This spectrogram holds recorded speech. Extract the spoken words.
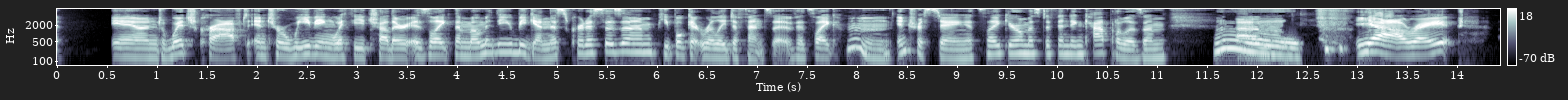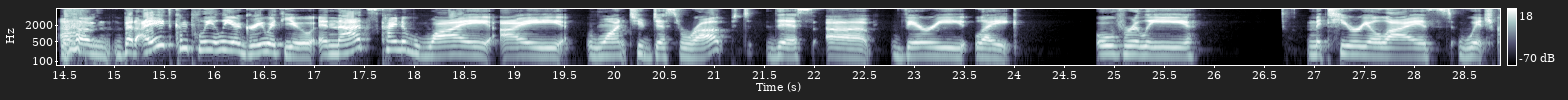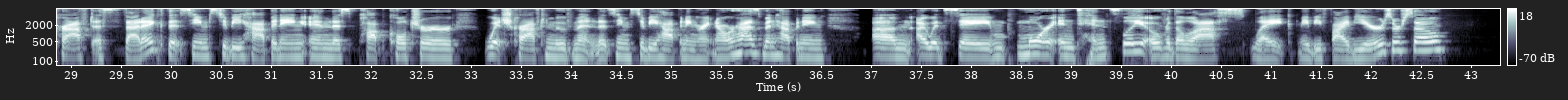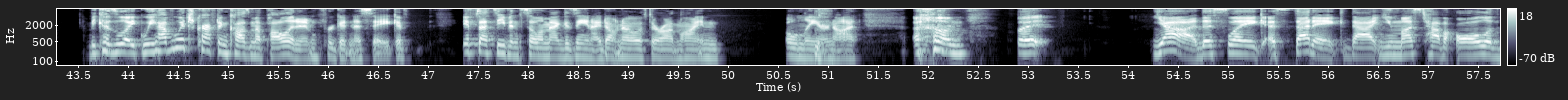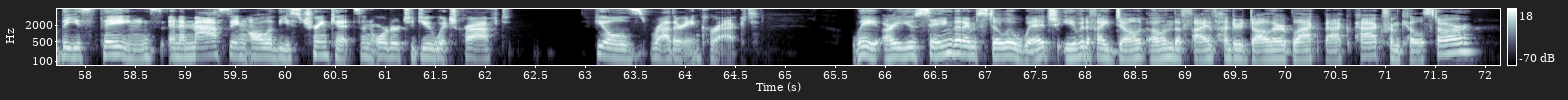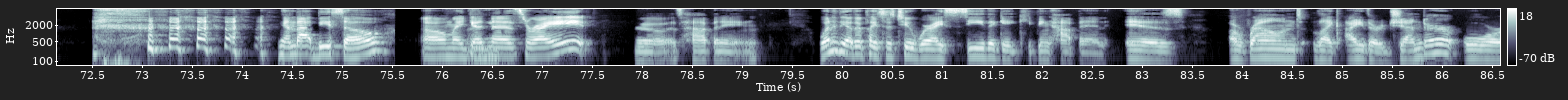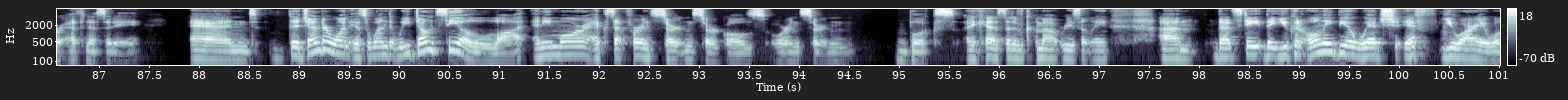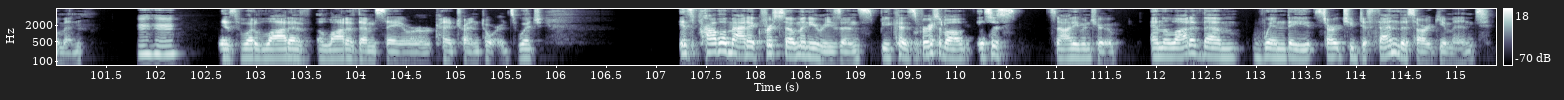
and witchcraft interweaving with each other is like the moment that you begin this criticism, people get really defensive. It's like, hmm, interesting. It's like you're almost defending capitalism. Mm. Um, hmm. yeah, right. Um, but I completely agree with you. And that's kind of why I want to disrupt this uh, very like overly materialized witchcraft aesthetic that seems to be happening in this pop culture witchcraft movement that seems to be happening right now or has been happening um, i would say more intensely over the last like maybe five years or so. Because like we have witchcraft and cosmopolitan for goodness sake. If if that's even still a magazine i don't know if they're online only or not. Um, but yeah, this like aesthetic that you must have all of these things and amassing all of these trinkets in order to do witchcraft feels rather incorrect. Wait, are you saying that I'm still a witch even if I don't own the $500 black backpack from Killstar? Can that be so? Oh my mm. goodness, right? Oh, it's happening. One of the other places too where I see the gatekeeping happen is around like either gender or ethnicity. And the gender one is one that we don't see a lot anymore, except for in certain circles or in certain books, I guess, that have come out recently um, that state that you can only be a witch if you are a woman. Mm-hmm. Is what a lot of a lot of them say or kind of trend towards, which is problematic for so many reasons. Because first of all, it's just it's not even true. And a lot of them, when they start to defend this argument,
